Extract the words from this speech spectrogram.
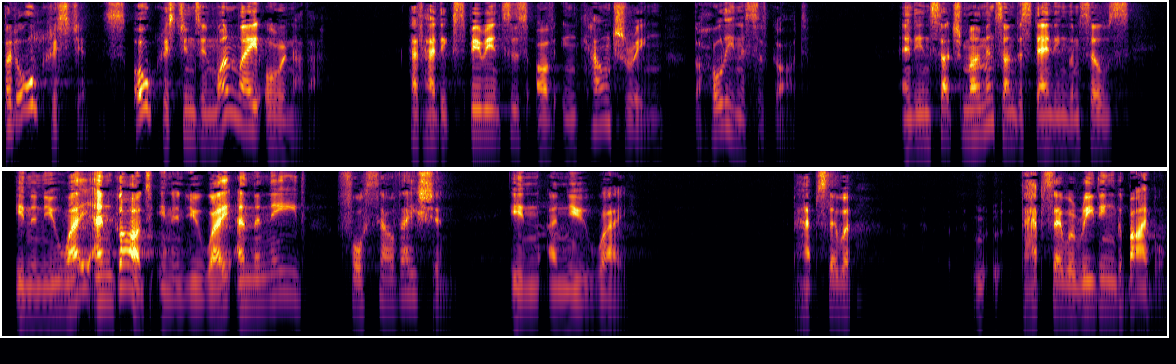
but all Christians, all Christians in one way or another, have had experiences of encountering the holiness of God. And in such moments, understanding themselves in a new way and God in a new way and the need for salvation in a new way. Perhaps they were, perhaps they were reading the Bible.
